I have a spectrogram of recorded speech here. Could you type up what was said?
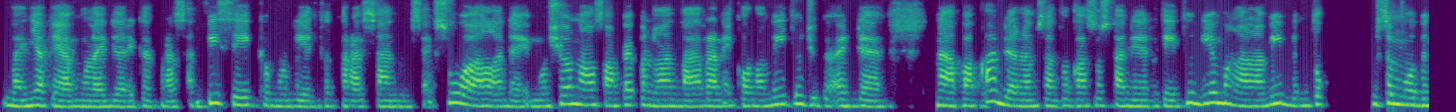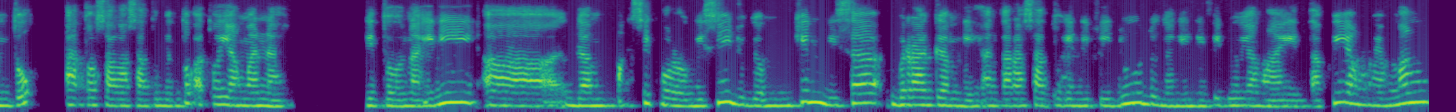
banyak ya mulai dari kekerasan fisik, kemudian kekerasan seksual, ada emosional sampai penelantaran ekonomi itu juga ada. Nah, apakah dalam satu kasus KDRT itu dia mengalami bentuk semua bentuk atau salah satu bentuk atau yang mana? Gitu. Nah ini uh, dampak psikologisnya juga mungkin bisa beragam nih antara satu individu dengan individu yang lain. Tapi yang memang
